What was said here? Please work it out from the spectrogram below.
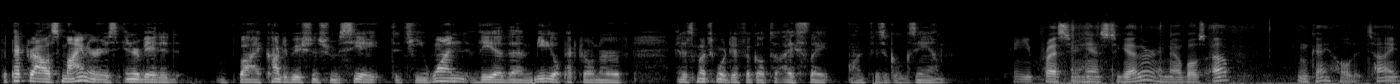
The pectoralis minor is innervated by contributions from C8 to T1 via the medial pectoral nerve, and it's much more difficult to isolate on physical exam. Can you press your hands together and elbows up? Okay, hold it tight.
